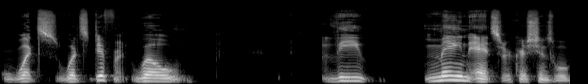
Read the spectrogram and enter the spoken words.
what's what's different? Well, the main answer Christians will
